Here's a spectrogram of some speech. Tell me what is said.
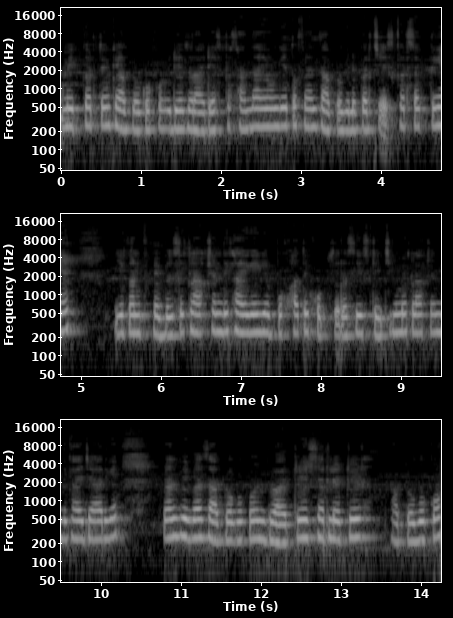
उम्मीद करती हूँ कि आप लोगों को वीडियोज़ और आइडियाज़ पसंद आए होंगे। तो फ्रेंड्स आप लोग इन्हें परचेज़ कर सकती हैं। ये कंफर्टेबल से कलेक्शन दिखाई गई है। बहुत ही खूबसूरत सी स्टिचिंग में कलेक्शन दिखाई जा रही है। फ्रेंड्स विवर्स आप लोगों को एम्ब्रॉयड्री से रिलेटेड आप लोगों को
